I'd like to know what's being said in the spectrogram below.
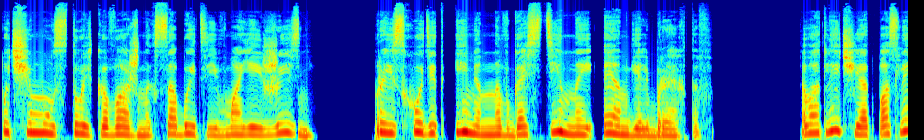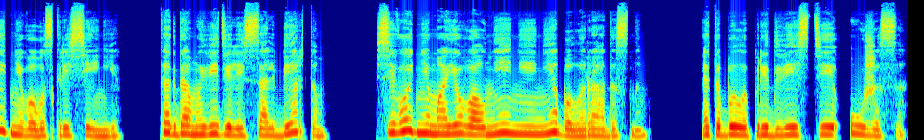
Почему столько важных событий в моей жизни происходит именно в гостиной Энгельбрехтов. В отличие от последнего воскресенья, когда мы виделись с Альбертом, сегодня мое волнение не было радостным. Это было предвестие ужаса.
